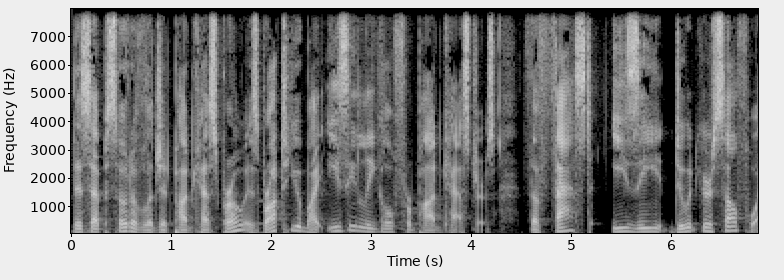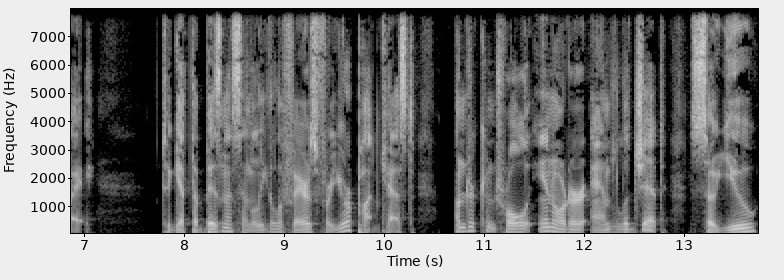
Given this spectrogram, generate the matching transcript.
This episode of Legit Podcast Pro is brought to you by Easy Legal for Podcasters, the fast, easy, do it yourself way to get the business and legal affairs for your podcast under control, in order, and legit so you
